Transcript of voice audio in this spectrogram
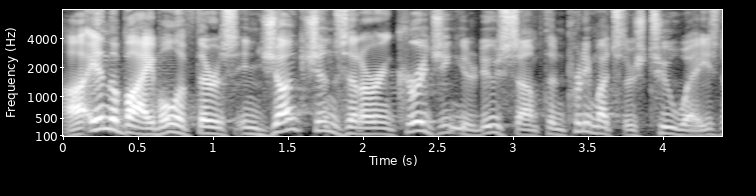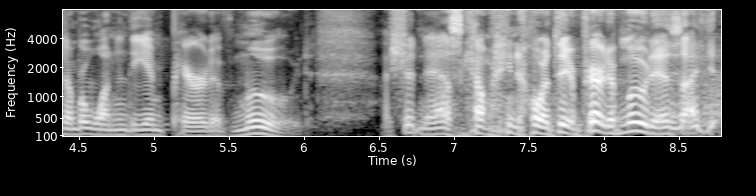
Uh, in the Bible, if there's injunctions that are encouraging you to do something, pretty much there's two ways. Number one, in the imperative mood. I shouldn't ask how many know what the imperative mood is. I'd get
